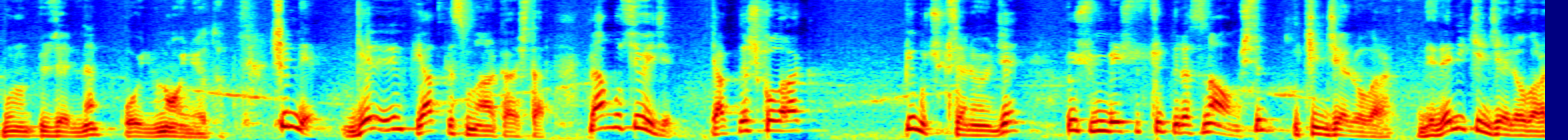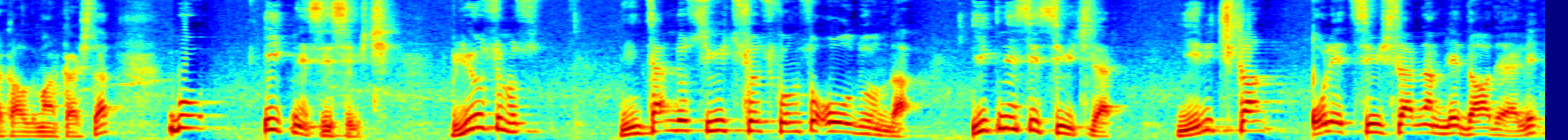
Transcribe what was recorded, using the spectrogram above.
bunun üzerinden oyununu oynuyordu. Şimdi gelelim fiyat kısmına arkadaşlar. Ben bu Switch'i yaklaşık olarak bir buçuk sene önce 3500 Türk lirasını almıştım ikinci el olarak. Neden ikinci el olarak aldım arkadaşlar? Bu ilk nesil Switch. Biliyorsunuz Nintendo Switch söz konusu olduğunda ilk nesil Switch'ler yeni çıkan OLED Switch'lerden bile daha değerli.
